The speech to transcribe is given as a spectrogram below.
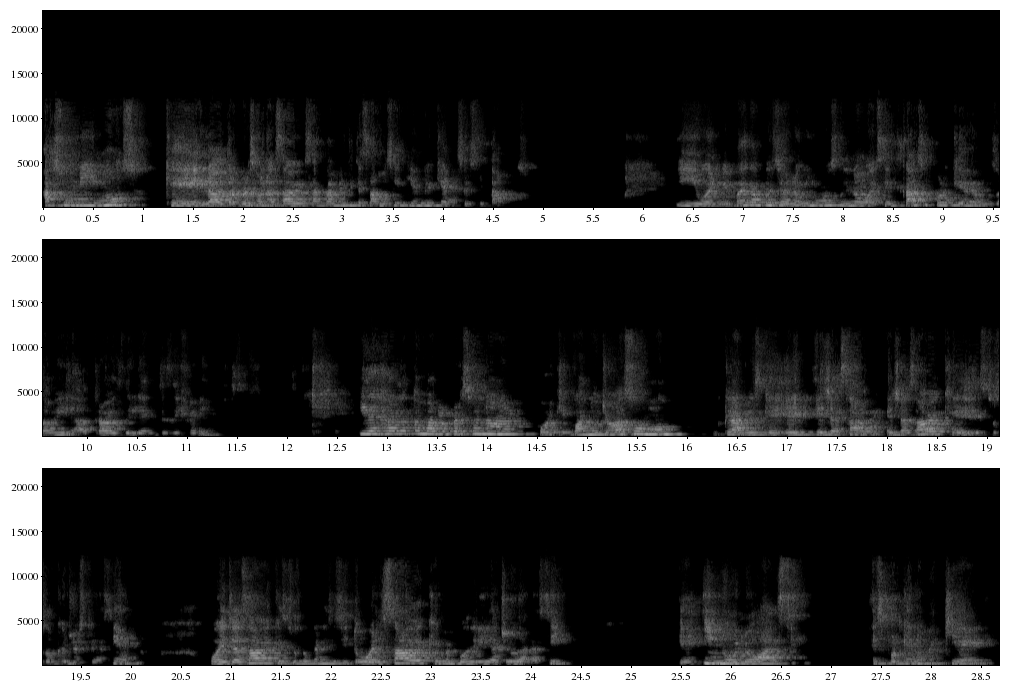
asumimos que la otra persona sabe exactamente qué estamos sintiendo y qué necesitamos. Y vuelve y juega, pues ya lo vimos, no es el caso porque vemos la vida a través de lentes diferentes. Y dejar de tomarlo personal porque cuando yo asumo, claro, es que e, ella sabe, ella sabe que esto es lo que yo estoy haciendo, o ella sabe que esto es lo que necesito, o él sabe que me podría ayudar así, eh, y no lo hace. Es porque no me quiere,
